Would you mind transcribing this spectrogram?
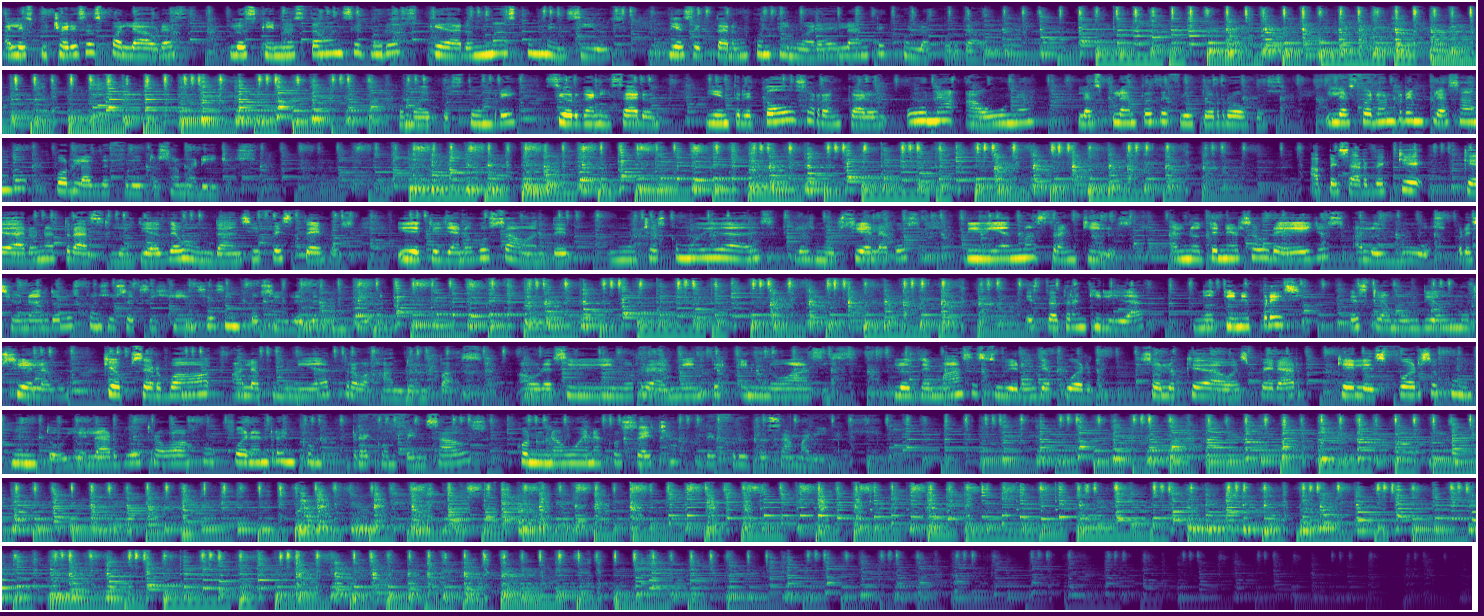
Al escuchar esas palabras, los que no estaban seguros quedaron más convencidos y aceptaron continuar adelante con lo acordado. Costumbre, se organizaron y entre todos arrancaron una a una las plantas de frutos rojos y las fueron reemplazando por las de frutos amarillos. A pesar de que quedaron atrás los días de abundancia y festejos y de que ya no gozaban de muchas comodidades, los murciélagos vivían más tranquilos al no tener sobre ellos a los búhos presionándolos con sus exigencias imposibles de cumplir. Esta tranquilidad no tiene precio, exclamó un dios murciélago que observaba a la comunidad trabajando en paz. Ahora sí vivimos realmente en un oasis, los demás estuvieron de acuerdo, solo quedaba esperar que el esfuerzo conjunto y el arduo trabajo fueran recompensados con una buena cosecha de frutos amarillos.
